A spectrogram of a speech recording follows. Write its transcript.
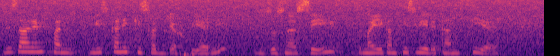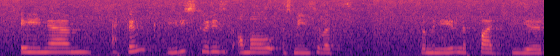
dis dan een van mens kan nie kies wat jou gebeur nie. Dis ons nou sê, maar jy kan kies hoe jy dit hanteer. En ehm um, ek dink hierdie stories het almal is mense wat op 'n manier hulle pad deur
